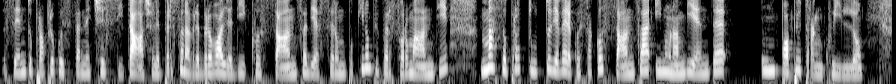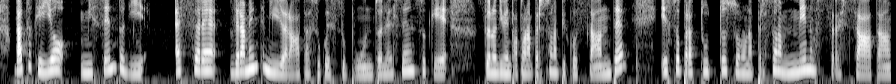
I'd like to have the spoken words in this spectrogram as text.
sento proprio questa necessità, cioè le persone avrebbero voglia di costanza, di essere un pochino più performanti, ma soprattutto di avere questa costanza in un ambiente un po' più tranquillo. Dato che io mi sento di essere veramente migliorata su questo punto, nel senso che sono diventata una persona più costante e soprattutto sono una persona meno stressata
